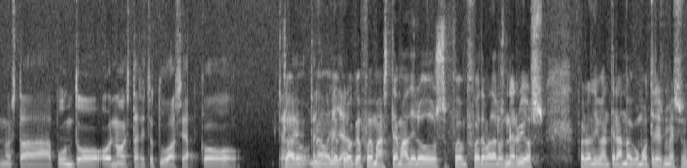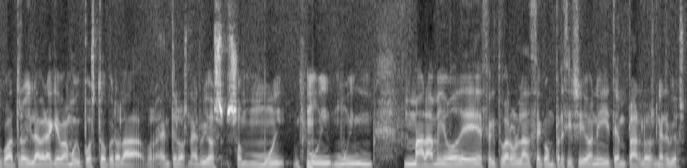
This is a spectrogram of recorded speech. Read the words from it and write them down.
no está a punto o no estás hecho tú a ese arco... Claro, no, yo fallar. creo que fue más tema de los fue, fue tema de los nervios. Fernando iba entrenando como tres meses o cuatro y la verdad que iba muy puesto, pero la, realmente los nervios son muy, muy, muy mal amigo de efectuar un lance con precisión y templar los nervios.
